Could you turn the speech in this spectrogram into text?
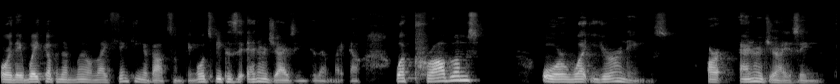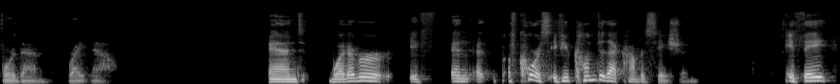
Or they wake up in the middle of the night thinking about something. Well it's because it's energizing to them right now. What problems or what yearnings are energizing for them right now? And whatever if and uh, of course if you come to that conversation if they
